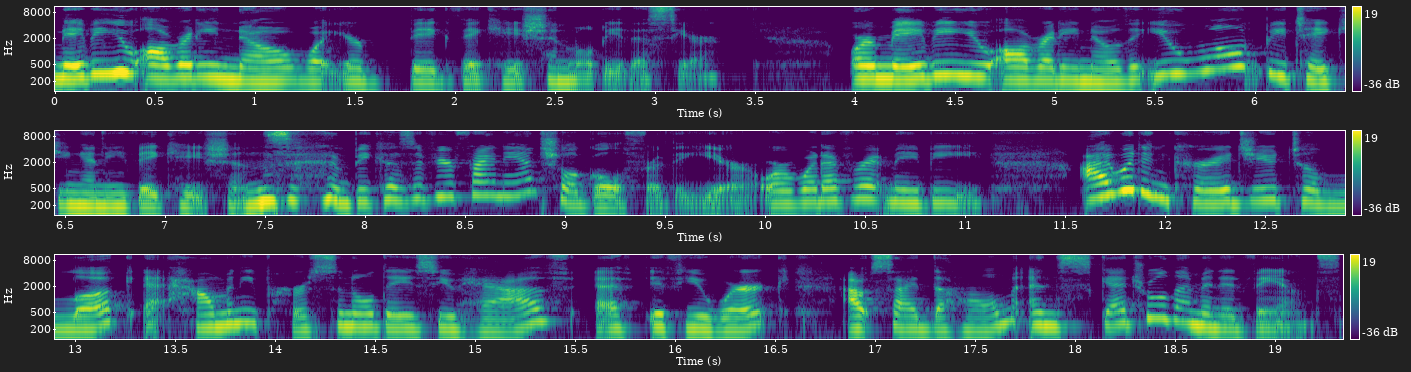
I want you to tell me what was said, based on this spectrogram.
Maybe you already know what your big vacation will be this year. Or maybe you already know that you won't be taking any vacations because of your financial goal for the year or whatever it may be. I would encourage you to look at how many personal days you have if you work outside the home and schedule them in advance.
